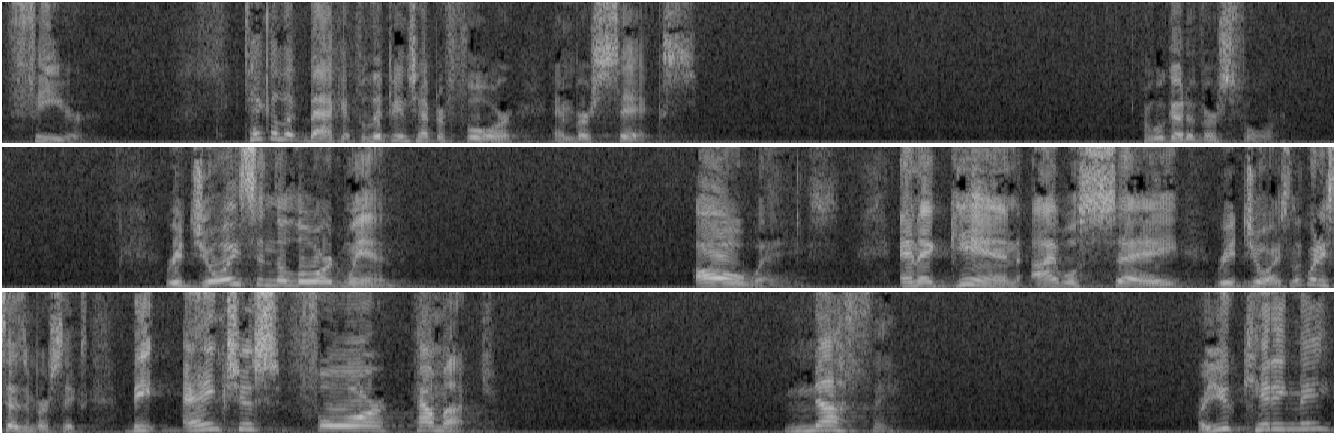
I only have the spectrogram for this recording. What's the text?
fear. Take a look back at Philippians chapter 4 and verse 6. And we'll go to verse 4. Rejoice in the Lord when? always. And again, I will say, rejoice. Look what he says in verse 6. Be anxious for how much? Nothing. Are you kidding me?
